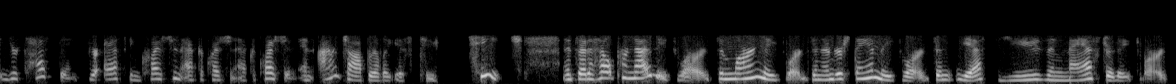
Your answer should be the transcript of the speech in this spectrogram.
You're testing. You're asking question after question after question. And our job really is to teach. And so to help her know these words and learn these words and understand these words and yes, use and master these words.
